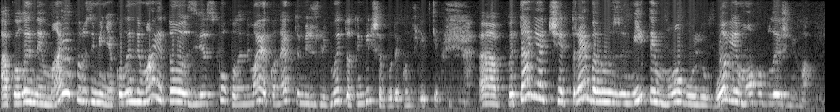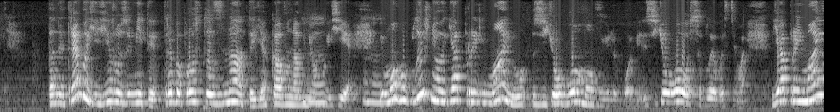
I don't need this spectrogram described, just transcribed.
А коли немає порозуміння, коли немає того зв'язку, коли немає конекту між людьми, то тим більше буде конфліктів. Е, Питання, чи треба розуміти мову любові мого ближнього? Та не треба її розуміти, треба просто знати, яка вона в нього є. І мого ближнього я приймаю з його мовою любові, з його особливостями. Я приймаю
